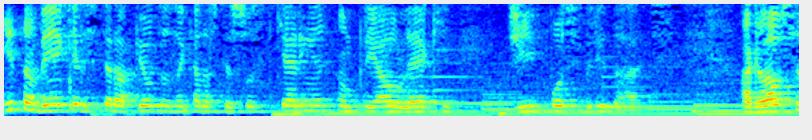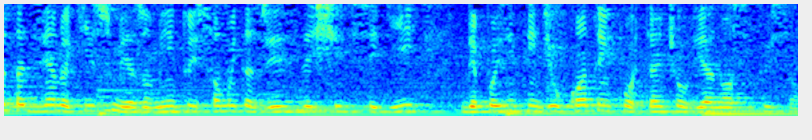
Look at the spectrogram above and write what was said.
e também aqueles terapeutas, aquelas pessoas que querem ampliar o leque de possibilidades. A Glaucia está dizendo aqui isso mesmo, a minha intuição muitas vezes deixei de seguir depois entendi o quanto é importante ouvir a nossa intuição.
